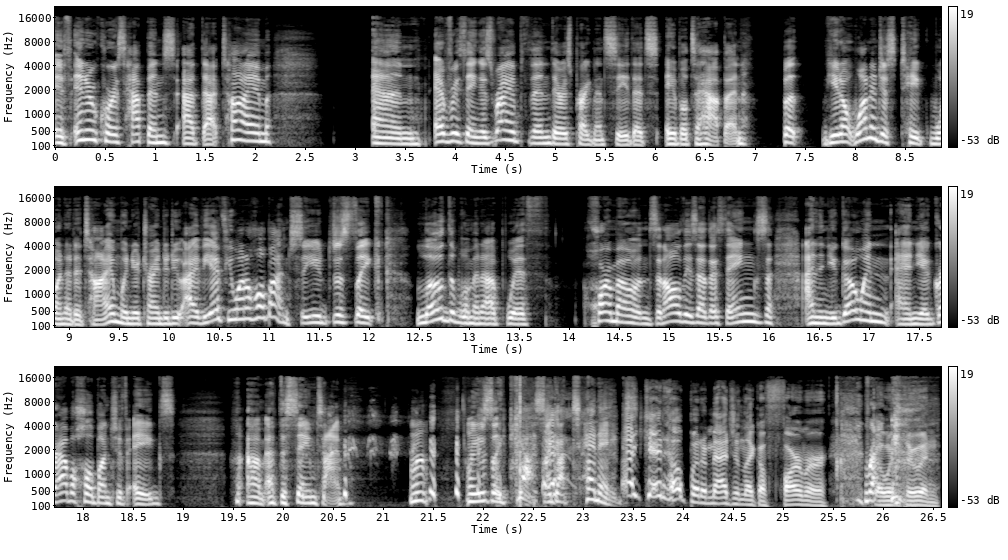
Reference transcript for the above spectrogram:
if intercourse happens at that time and everything is ripe, then there's pregnancy that's able to happen. But you don't want to just take one at a time when you're trying to do IVF. You want a whole bunch. So you just like load the woman up with hormones and all these other things. And then you go in and you grab a whole bunch of eggs um, at the same time. And you're just like, yes, I got 10 eggs. I can't help but imagine like a farmer Right. going through and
